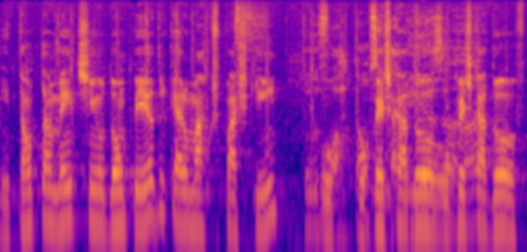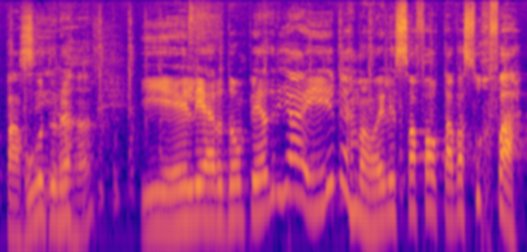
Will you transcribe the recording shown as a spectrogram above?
Então também tinha o Dom Pedro, que era o Marcos Pasquim, o, fortão, o pescador, camisa, o pescador parrudo, Sim, né? aham. E ele era o Dom Pedro, e aí, meu irmão, ele só faltava surfar,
